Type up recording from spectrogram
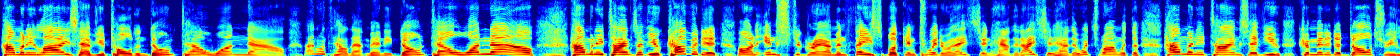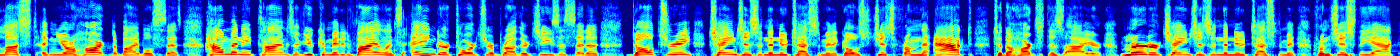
How many lies have you told? And don't tell one now. I don't tell that many. Don't tell one now. How many times have you coveted on Instagram and Facebook and Twitter? They shouldn't have that. I should have that. What's wrong with the. How many times have you committed adultery, lust in your heart, the Bible says? How many times have you committed violence, anger towards your brother? Jesus said adultery changes in the New Testament. It goes just from the act to the heart's desire. Murder changes in the New Testament from just the act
